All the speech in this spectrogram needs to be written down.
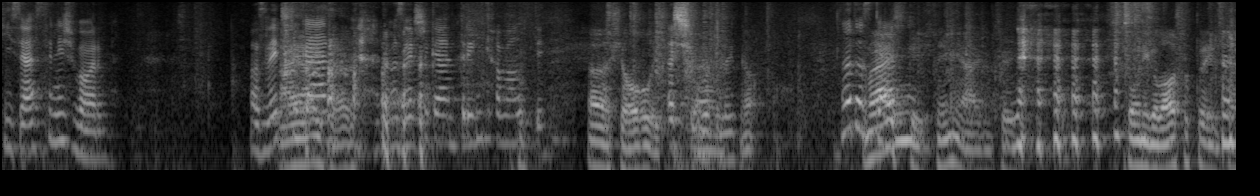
Dein Essen ist warm. Was willst du Nein, nein, gerne? Was willst du gerne trinken, Walti? Äh, Schorli. Ein Schorli. Ja. Ja, das gibt's, nehme ich eigentlich. Ohne Wasser trinken.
